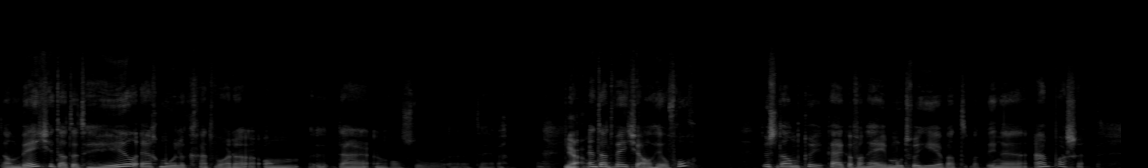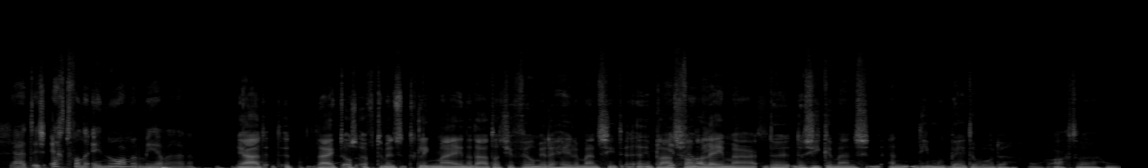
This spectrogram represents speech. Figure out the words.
dan weet je dat het heel erg moeilijk gaat worden om eh, daar een rolstoel eh, te hebben. Ja, En dat weet je al heel vroeg. Dus dan kun je kijken van, hé, hey, moeten we hier wat, wat dingen aanpassen? Ja, het is echt van een enorme meerwaarde. ja het, het lijkt als, of tenminste, het klinkt mij inderdaad dat je veel meer de hele mens ziet. eh, In plaats van alleen maar de, de zieke mens. En die moet beter worden, ongeacht hoe.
